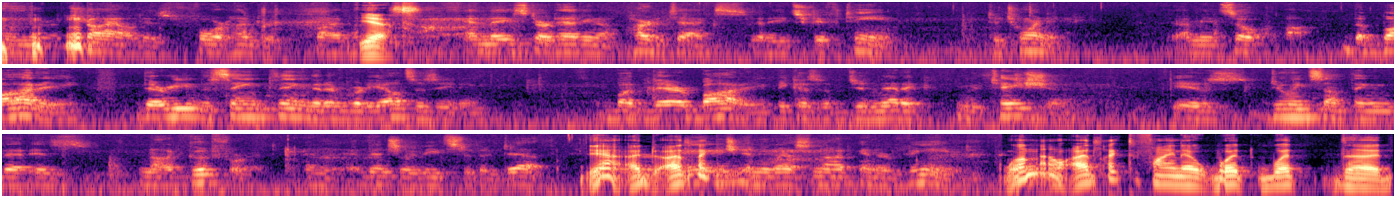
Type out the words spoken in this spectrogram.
when they're a child is 400, 500. Yes. And they start having a heart attacks at age 15 to 20. I mean, so uh, the body, they're eating the same thing that everybody else is eating, but their body, because of genetic mutation, is doing something that is not good for it and eventually leads to their death. Yeah, I'd, I'd like unless not intervened. Well, no, I'd like to find out what what the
